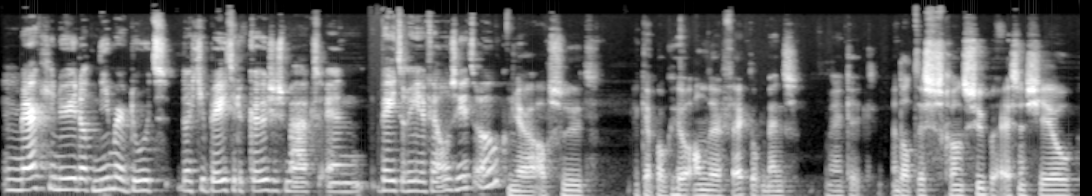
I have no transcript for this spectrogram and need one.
Merk je nu je dat niet meer doet, dat je betere keuzes maakt en beter in je vel zit ook? Ja, absoluut. Ik heb ook een heel ander effect op mensen, merk ik. En dat is gewoon super essentieel.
